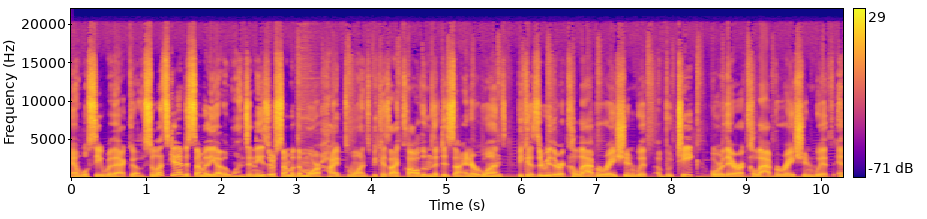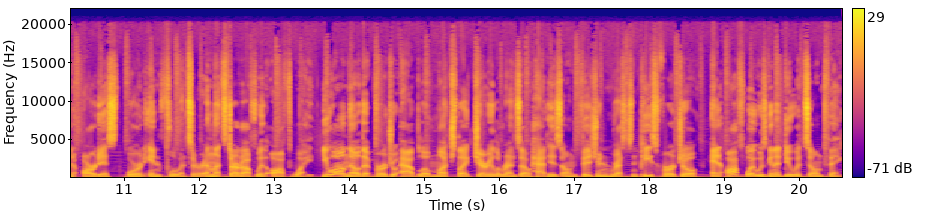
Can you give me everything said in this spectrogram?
and we'll see where that goes. So let's get into some of the other ones. And these are some of the more hyped ones because I call them the designer ones because they're either a collaboration with a boutique or they're a collaboration with an artist or an influencer. And let's start off with Off White. You all know that Virgil Abloh, much like Jerry Lorenzo, had his own vision. Rest in peace, Virgil. And Off White was going to do its own thing.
